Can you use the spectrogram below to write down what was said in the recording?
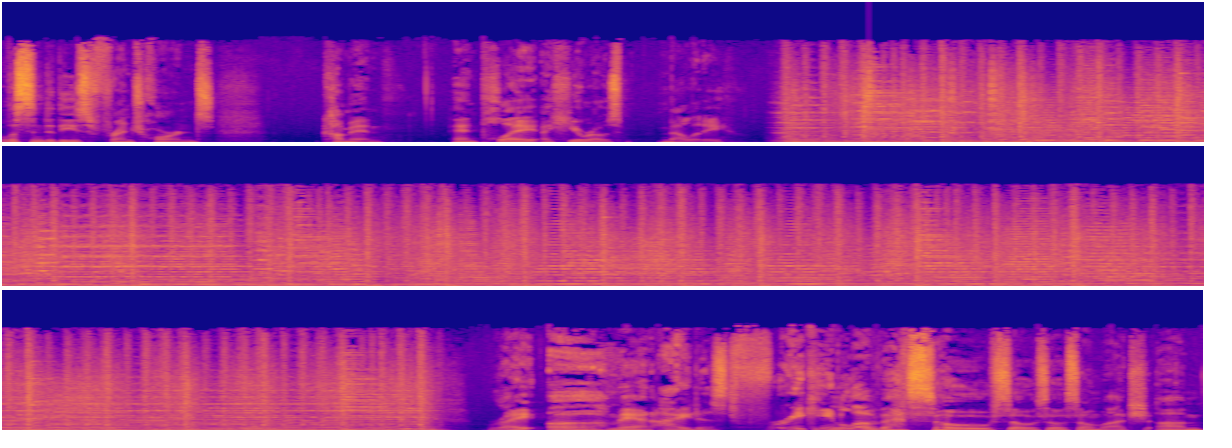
listen to these French horns come in and play a hero's melody. Right? Oh man, I just freaking love that so so so so much. Um,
